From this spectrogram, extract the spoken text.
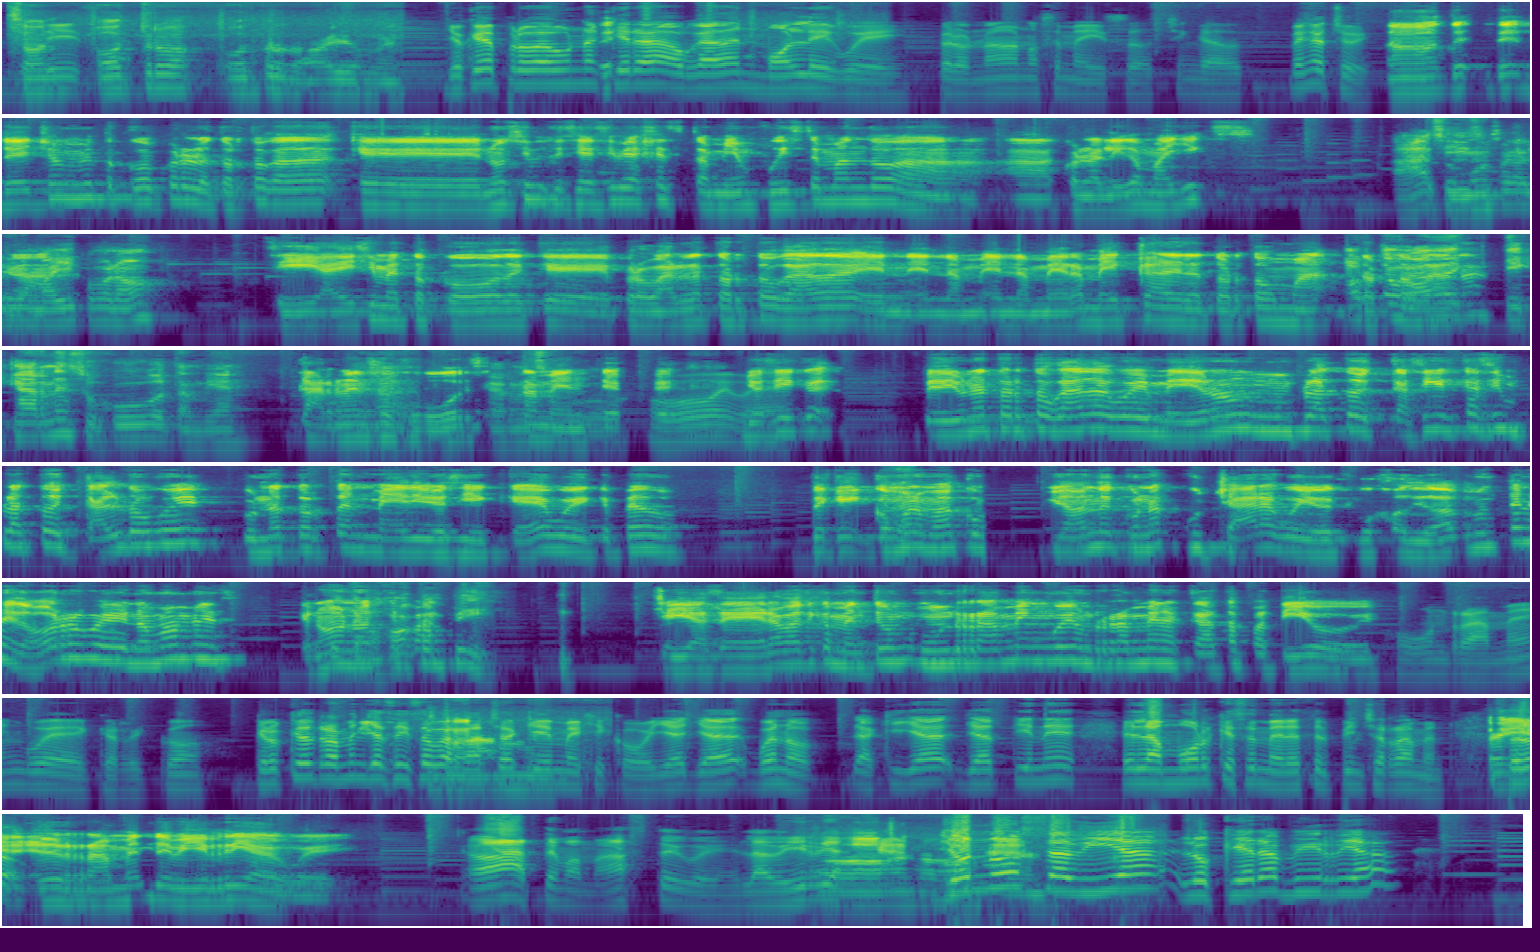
son Delicia. otro, otro rollo, men. Yo quería probar una que era ahogada en mole, güey. Pero no, no se me hizo. Chingado. Venga, Chuy. No, de, de- de hecho a mí me tocó, pero la torta ahogada, que no sé si ese viajes también fuiste, mando, a, a- con la Liga Magix. Ah, sí, sí, la Liga Maggi, ¿cómo no? Sí, ahí sí me tocó de que probar la torta ahogada en, en, la, en la mera meca de la torta, ahuma- Torta ahogada. y carne en su jugo también. Carne en su su exactamente. Yo sí que pedí una torta ahogada, güey. Me dieron un plato de casi, casi un plato de caldo, güey. Con una torta en medio. Y así, ¿qué, güey? ¿Qué pedo? De que, ¿cómo no me voy a comer? Que una cuchara, güey. Yo, jodido, dame un tenedor, güey. No mames. Que no, ¿Te no, compi? Sí, ya sé. Era básicamente un, un ramen, güey. Un ramen acá tapatío, güey. Un ramen, güey, qué rico. Creo que el ramen ya se hizo Ramen. garnacha aquí en México. Ya, ya, bueno, aquí ya, ya tiene el amor que se merece el pinche ramen. Eh, El ramen de birria, güey. Ah, te mamaste, güey. La birria. No, no, Yo no man. sabía lo que era birria.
